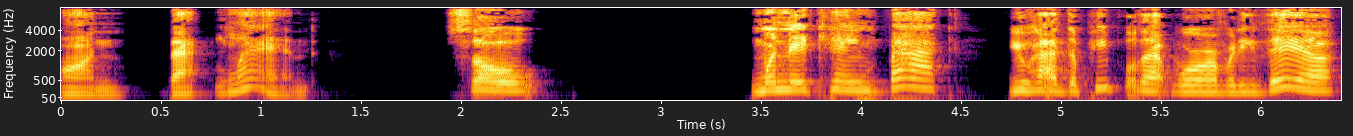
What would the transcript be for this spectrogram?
on that land. So when they came back, you had the people that were already there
